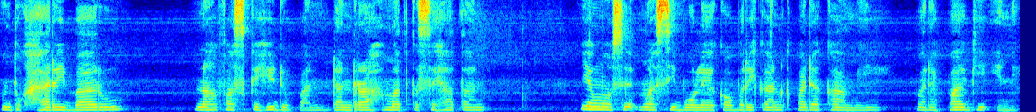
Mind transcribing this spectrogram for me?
untuk hari baru, nafas kehidupan, dan rahmat kesehatan yang masih boleh kau berikan kepada kami pada pagi ini.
